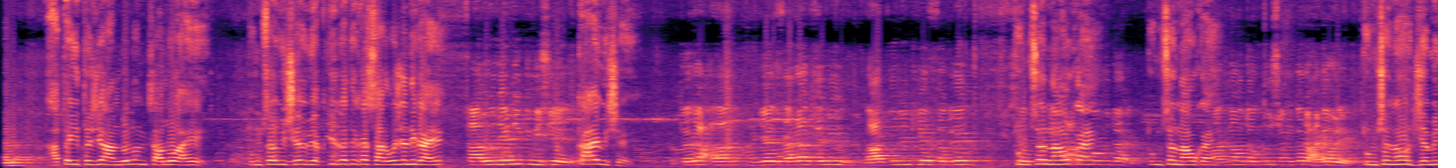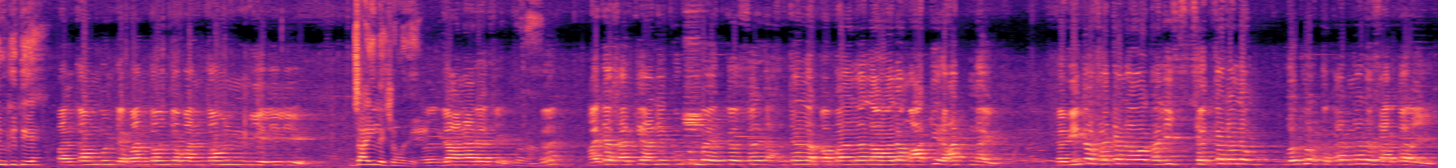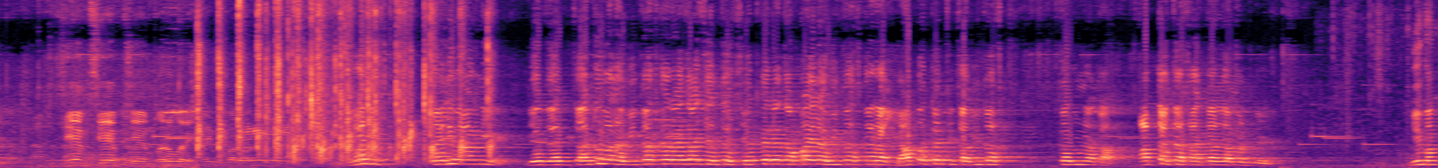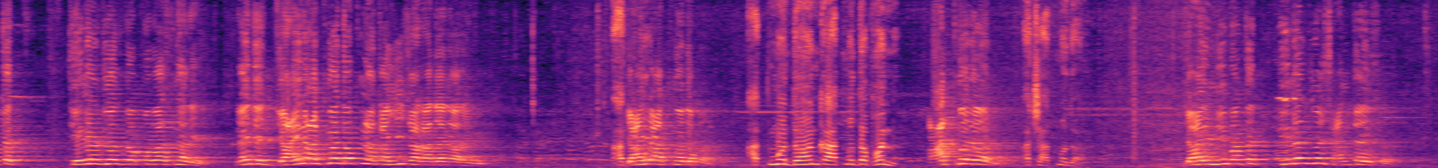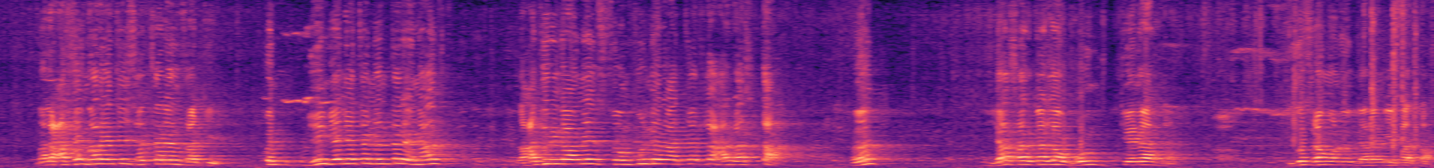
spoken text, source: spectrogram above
आता इथं जे आंदोलन चालू आहे तुमचा विषय व्यक्तिगत आहे का सार्वजनिक आहे? सार्वजनिक विषय. काय विषय तर हा म्हणजे सरासरी लातूर सगळे तुमचं नाव काय. तुमचं नाव काय? माझं नाव शंकर हाडवळे. तुमच्या नावावर जमीन किती आहे? पंचावन्न गुंठे पंचावन्नच्या पंचावन्न गेलेली आहे. जाईल याच्यामध्ये. जाणारच आहे. हं? माझ्यासारखी अनेक कुटुंब आहेत त्यांना कपाळाला लावायला माती राहत नाही. तर विकासाच्या नावाखाली शेतकऱ्याला उद्ध्वस्त करणारं सरकार आहे. सेम सेम सेम बरोबर आहे. पहिली मागणी आहे. जे तुम्हाला विकास करायचा असेल तर शेतकऱ्याचा पहिला विकास करा. ह्या पद्धतीचा विकास करू नका. आत्ताच्या सरकारला म्हणणे मी फक्त तेरा दिवस गप्प बसणार आहे. नाही ते जाहीर आत्मदफन काही इशारा देणार आहे जाहीर आत्मदफन. आत्मदहन का आत्मदफन? आत्मदहन. अच्छा आत्मदहन. जाहीर मी फक्त तीनच दिवस आहे सर. मला असे मारायचे शेतकऱ्यांसाठी पण मी गेल्याच्यानंतर आहे ना राजुरी गावने संपूर्ण राज्यातला हा रस्ता या सरकारला होऊन देणार नाही. दुसरा म्हणून जरांगे सारखा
